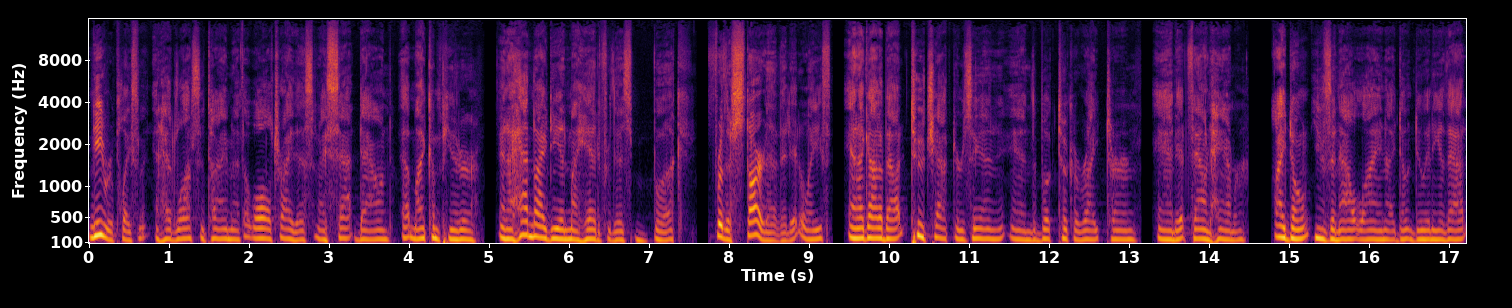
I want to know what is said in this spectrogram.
knee replacement and had lots of time. And I thought, Well, I'll try this. And I sat down at my computer and I had an idea in my head for this book, for the start of it at least. And I got about two chapters in, and the book took a right turn and it found Hammer. I don't use an outline. I don't do any of that.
